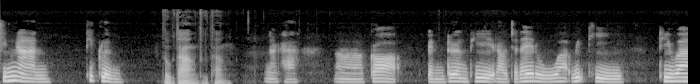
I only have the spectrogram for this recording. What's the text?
ชิ้นงานที่กลึง ถูกต้องถูกต้องนะคะก็เป็นเรื่องที่เราจะได้รู้ว่าวิธีที่ว่า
